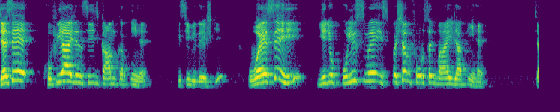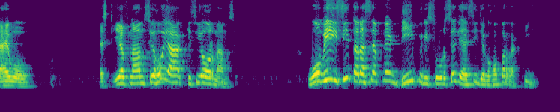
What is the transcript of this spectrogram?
जैसे खुफिया एजेंसीज काम करती हैं किसी भी देश की, वैसे ही ये जो पुलिस में स्पेशल फोर्सेज बनाई जाती हैं, चाहे वो एसटीएफ नाम से हो या किसी और नाम से, वो भी इसी तरह से अपने डीप रिसोर्सेज ऐसी जगहों पर रखती हैं।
